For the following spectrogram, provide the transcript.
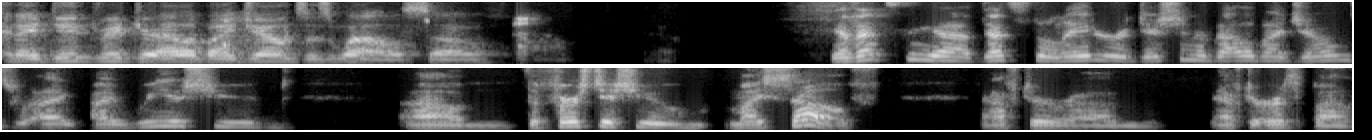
and I did read your Alibi Jones as well. So yeah, that's the uh, that's the later edition of Alibi Jones. I, I reissued um, the first issue myself after um, after Earthbound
